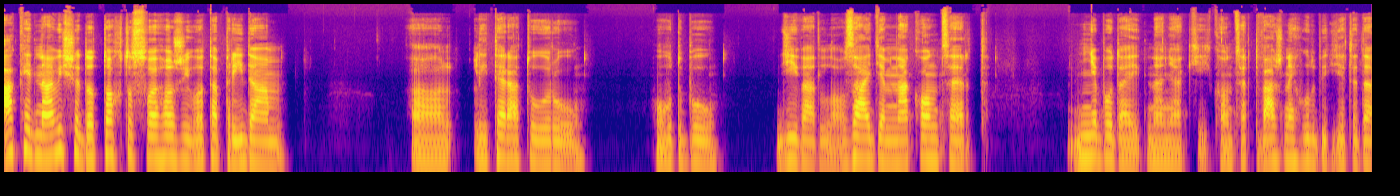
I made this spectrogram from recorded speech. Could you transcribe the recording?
A keď navyše do tohto svojho života pridám uh, literatúru, hudbu, divadlo, zájdem na koncert, nebodaj na nejaký koncert vážnej hudby, kde teda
